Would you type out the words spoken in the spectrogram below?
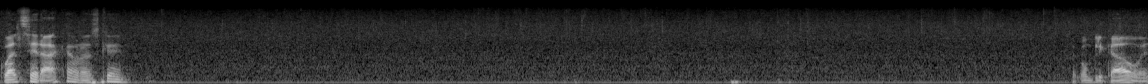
¿Cuál será, cabrón? Es que. Está complicado, güey.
